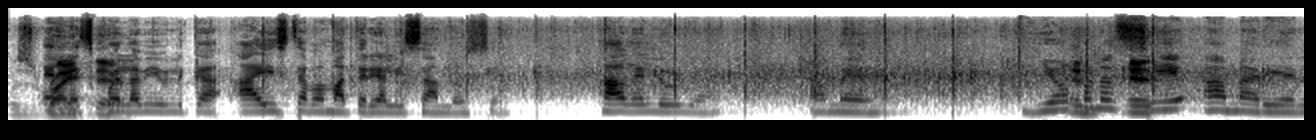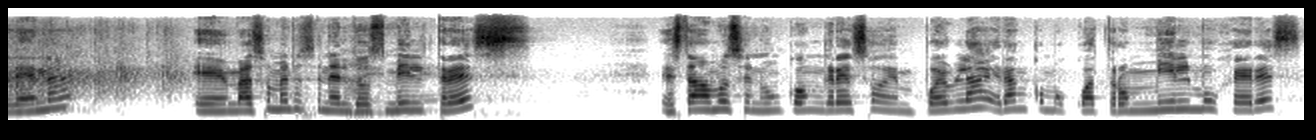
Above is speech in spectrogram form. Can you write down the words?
was en la right escuela there. bíblica, ahí estaba materializándose. Aleluya. Amén. Yo En- conocí en- a María Elena eh, más o menos en el 2003. Estábamos en un congreso en Puebla, eran como cuatro mil mujeres,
